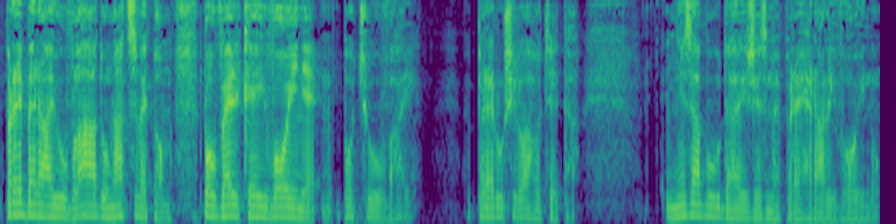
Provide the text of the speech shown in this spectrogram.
Preberajú vládu nad svetom po veľkej vojne. Počúvaj, prerušila ho teta. Nezabúdaj, že sme prehrali vojnu.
